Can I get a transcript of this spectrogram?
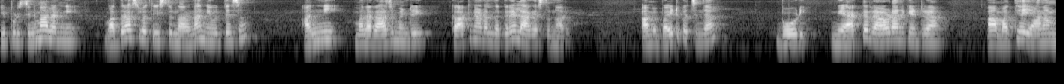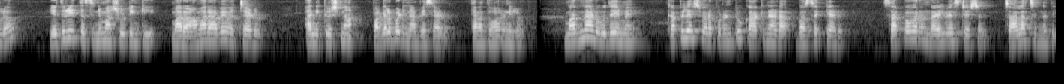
ఇప్పుడు సినిమాలన్నీ మద్రాసులో తీస్తున్నారనా నీ ఉద్దేశం? అన్నీ మన రాజమండ్రి కాకినాడల దగ్గరే లాగేస్తున్నారు. ఆమె బయటకు వచ్చిందా బోడి మీ యాక్టర్ రావడానికేంట్రా? ఆ మధ్య యానంలో ఎదురీత సినిమా షూటింగ్కి మా రామారావే వచ్చాడు అని కృష్ణ పగలబడి నవ్వేశాడు తన ధోరణిలో. మర్నాడు ఉదయమే కపిలేశ్వరపురం టు కాకినాడ బస్ ఎక్కాడు సర్పవరం రైల్వే స్టేషన్ చాలా చిన్నది.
